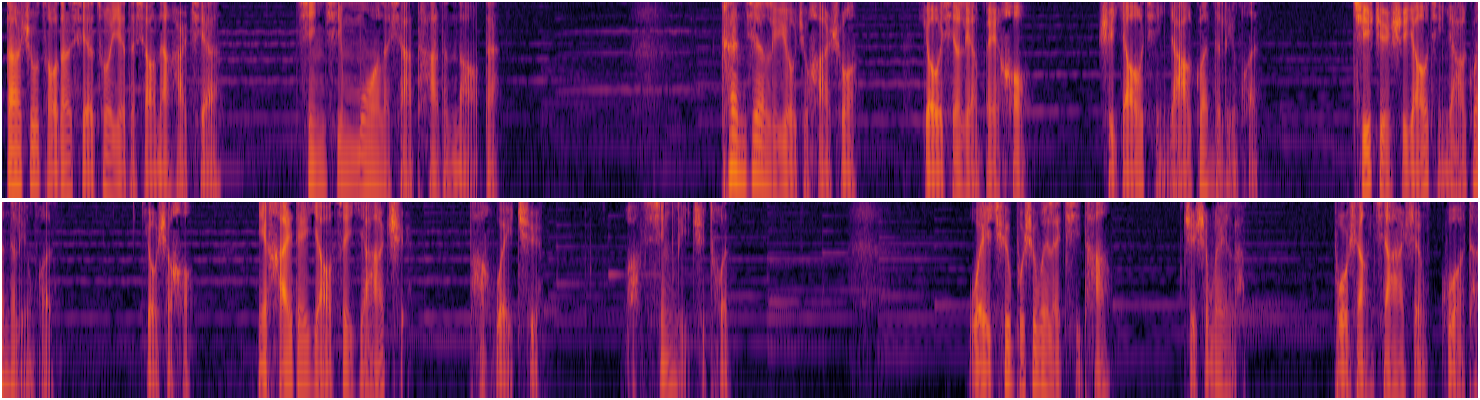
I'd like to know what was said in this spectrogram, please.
大叔走到写作业的小男孩前，轻轻摸了下他的脑袋。看见里有句话说：“有些脸背后，是咬紧牙关的灵魂。”岂止是咬紧牙关的灵魂，有时候，你还得咬碎牙齿，把委屈往心里去吞。委屈不是为了其他，只是为了不让家人过得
